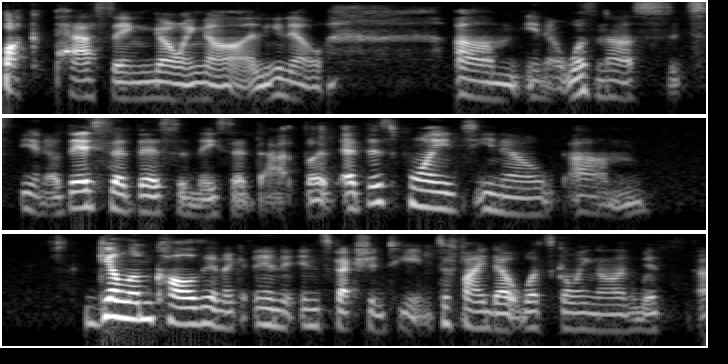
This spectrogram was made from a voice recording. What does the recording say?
buck passing going on, you know. Um, you know, wasn't us. It's you know they said this and they said that, but at this point, you know, um, Gillum calls in a, an inspection team to find out what's going on with uh,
